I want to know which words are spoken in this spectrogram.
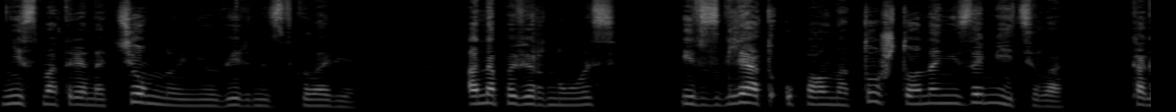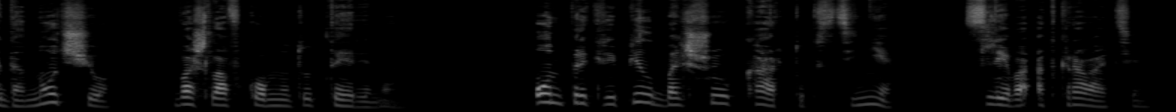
несмотря на темную неуверенность в голове. Она повернулась и взгляд упал на то, что она не заметила, когда ночью вошла в комнату Террина. Он прикрепил большую карту к стене слева от кровати.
